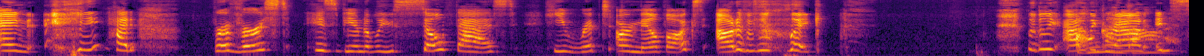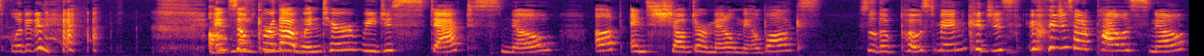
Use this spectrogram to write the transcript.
and he had reversed his BMW so fast he ripped our mailbox out of the like literally out of Oh the ground God. and split it in half. Oh and so my for that winter, we just stacked snow up and shoved our metal mailbox. So the postman could just we just had a pile of snow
